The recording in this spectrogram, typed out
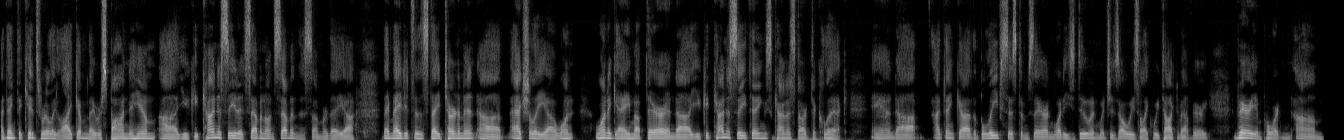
I think the kids really like him. They respond to him. Uh, you could kind of see it at seven on seven this summer. They uh, they made it to the state tournament. Uh, actually, uh, one won a game up there, and uh, you could kind of see things kind of start to click. And I think uh, the belief system's there and what he's doing, which is always like we talked about, very, very important. Um,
